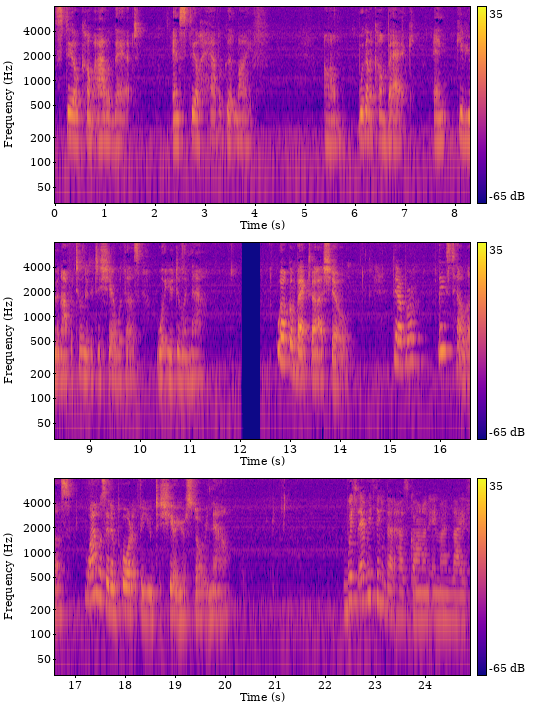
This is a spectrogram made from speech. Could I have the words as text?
still come out of that and still have a good life. Um, we're going to come back and give you an opportunity to share with us what you're doing now. Welcome back to our show. Deborah, please tell us why was it important for you to share your story now? with everything that has gone on in my life,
